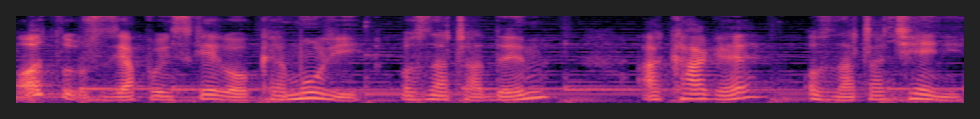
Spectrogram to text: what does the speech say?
Otóż z japońskiego Kemuri oznacza dym, a Kage oznacza cień.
